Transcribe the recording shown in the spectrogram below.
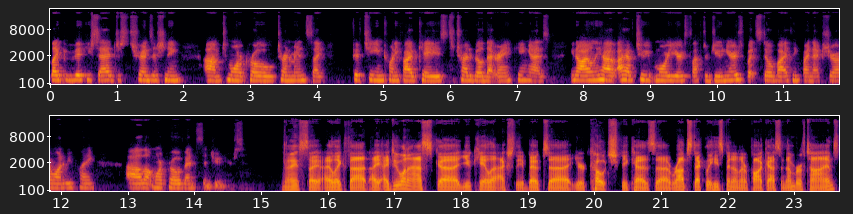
like Vicky said, just transitioning um, to more pro tournaments like 15, 25 Ks to try to build that ranking as you know, I only have I have two more years left of juniors, but still, by I think by next year I want to be playing a lot more pro events than juniors. Nice. I, I like that. I, I do want to ask uh, you, Kayla, actually about uh, your coach because uh, Rob Steckley, he's been on our podcast a number of times.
